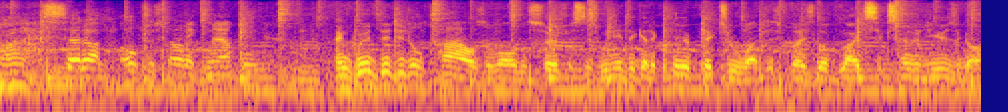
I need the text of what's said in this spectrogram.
Uh, set up ultrasonic mapping and grid digital tiles of all the surfaces. We need to get a clear picture of what this place looked like 600 years ago.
